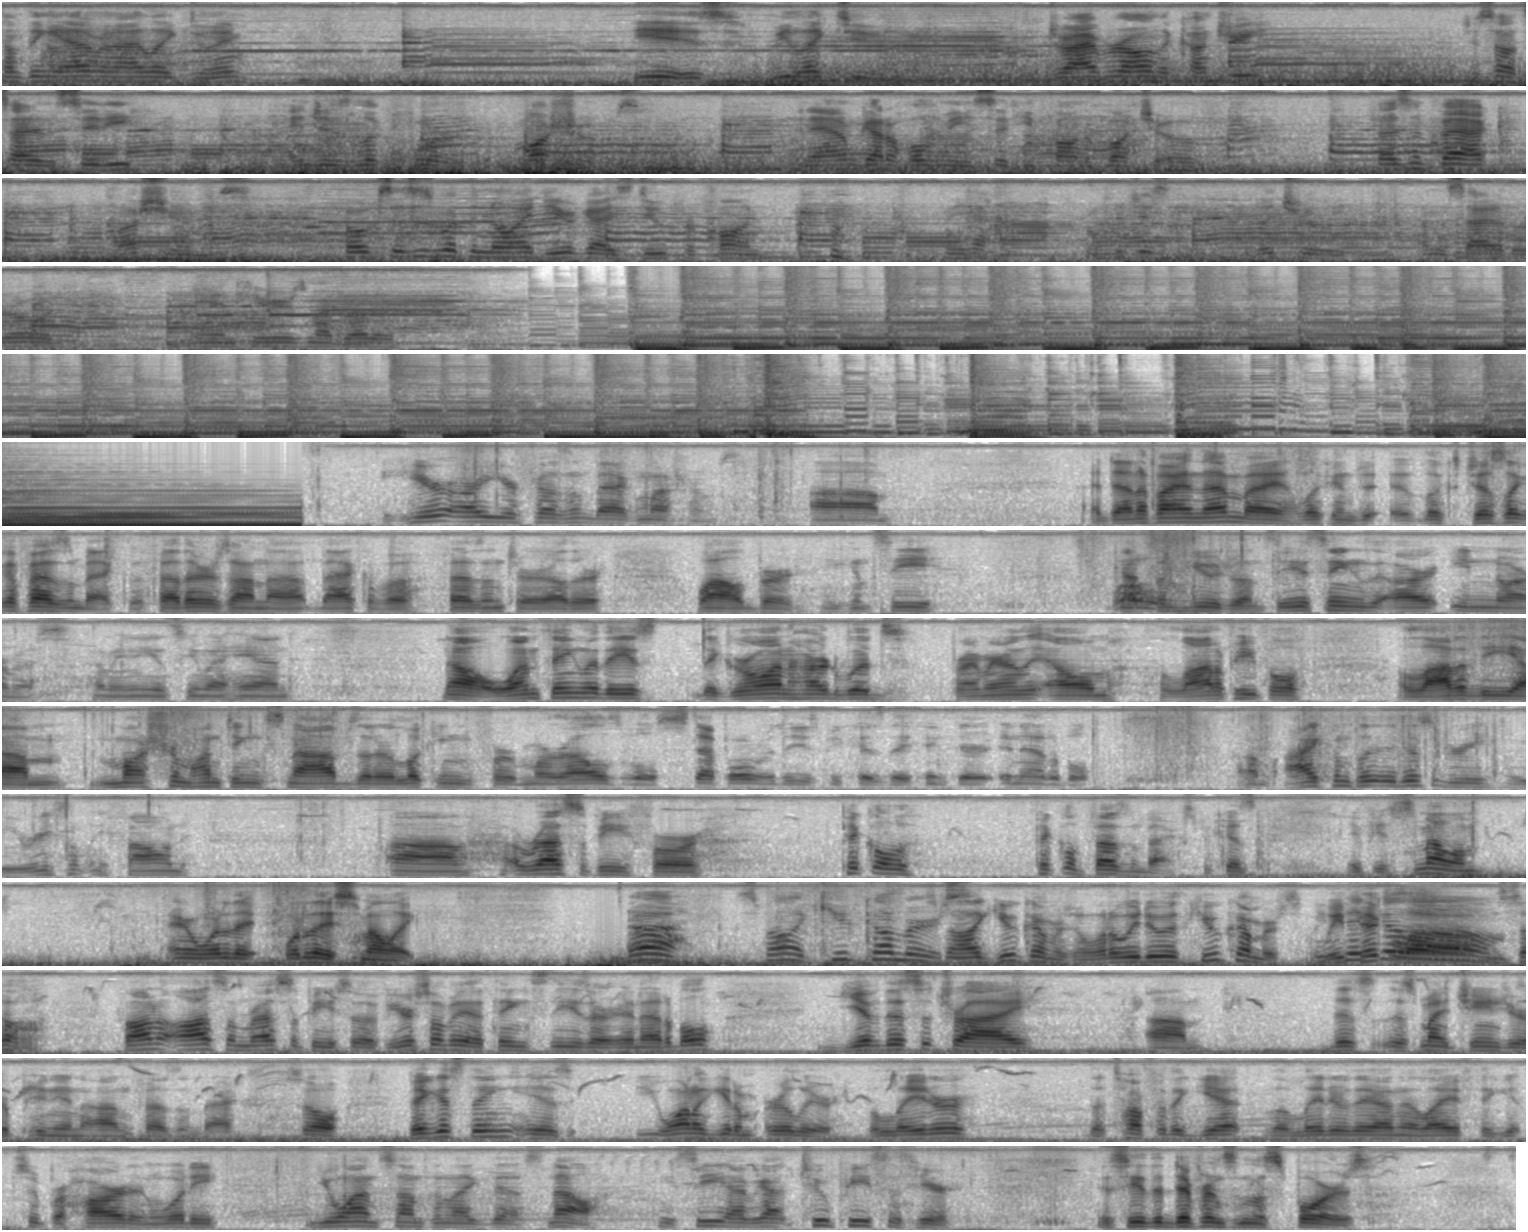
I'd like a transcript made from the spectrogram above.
something Adam and I like doing is we like to drive around the country just outside of the city and just look for mushrooms. And Adam got a hold of me and said he found a bunch of pheasant back mushrooms. Folks, this is what the No Eye Deer guys do for fun. yeah, we're just literally on the side of the road. And here's my brother. Are your pheasant back mushrooms. Um, identifying them by looking, it looks just like a pheasant back. The feathers on the back of a pheasant or other wild bird. You can see, got Whoa. some huge ones. These things are enormous. I mean, you can see my hand. Now, one thing with these, they grow on hardwoods, primarily elm. A lot of people, a lot of the um, mushroom hunting snobs that are looking for morels will step over these because they think they're inedible. Um, I completely disagree. We recently found uh, a recipe for pickled pickled pheasant backs because if you smell them, Aaron, what do they what do they smell like? Ah, smell like cucumbers. Smell like cucumbers. And what do we do with cucumbers? We pickle, them. So found an awesome recipe. So if you're somebody that thinks these are inedible, give this a try. Um, this this might change your opinion on pheasant backs. So biggest thing is you want to get them earlier. The later, the tougher they get. The later they are in their life, they get super hard and woody. You want something like this. Now you see I've got two pieces here. You see the difference in the spores.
